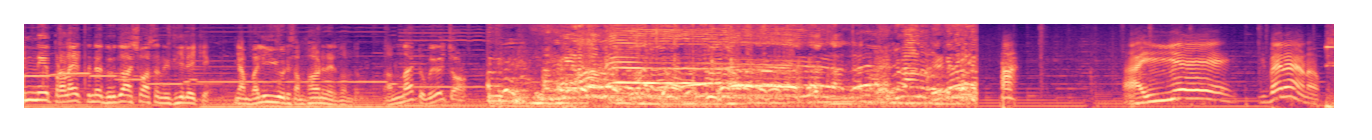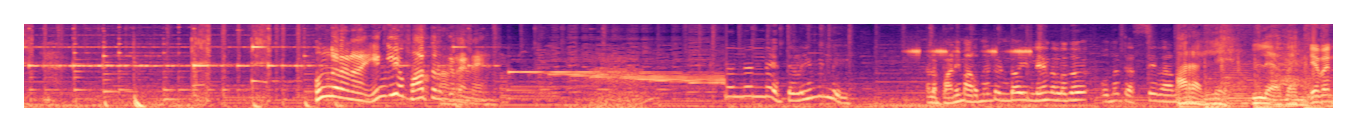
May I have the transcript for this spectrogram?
ഇന്ന് ഈ പ്രളയത്തിന്റെ ദുരിതാശ്വാസ നിധിയിലേക്ക് ഞാൻ വലിയൊരു സംഭാവന തരുന്നുണ്ട്. നന്നായിട്ട് ഉപയോഗിച്ചോണം അയ്യേ ഇവനാണോ? உங்கள எங்கேயோ பார்த்திருக்கிறேனே അല്ലല്ലേ തെളിയുന്നില്ലേ അല്ല പണി മറന്നിട്ടുണ്ടോ ഇല്ലേ എന്നുള്ളത് ഒന്ന് ടെസ്റ്റ് ചെയ്താണ് ആരല്ലേ ലെവൻ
